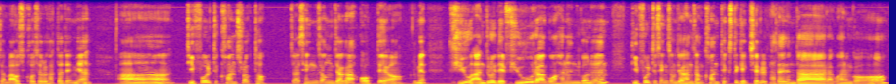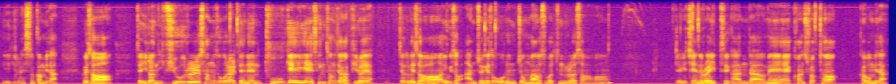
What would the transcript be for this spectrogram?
자 마우스 커서를 갖다 대면 아 디폴트 컨스트럭터. 자 생성자가 없대요. 그러면 뷰 안드로이드의 뷰라고 하는 거는 디폴트 생성자가 항상 컨텍스트 객체를 받아야 된다라고 하는 거 얘기를 했을 겁니다. 그래서 자, 이런 뷰를 상속을 할 때는 두 개의 생성자가 필요해요. 자 그래서 여기서 안쪽에서 오른쪽 마우스 버튼 눌러서 여기 제너레이트 간 다음에 컨스트럭터 가봅니다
